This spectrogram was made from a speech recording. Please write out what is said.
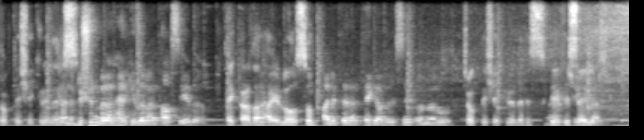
Çok teşekkür ederiz. Yani düşünmeden herkese ben tavsiye ederim. Tekrardan hayırlı olsun. Halitlerin tek adresi Ömer Uğur. Çok teşekkür ederiz. Ben Keyifli teşekkür seyirler. ederim.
